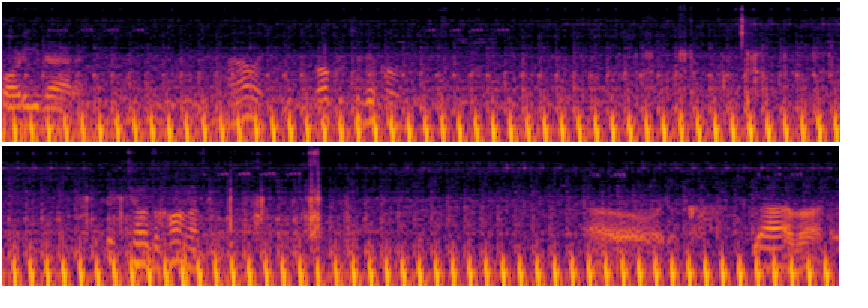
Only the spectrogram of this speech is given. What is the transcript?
ਪੌੜੀਦਾਰ। ਹਾਂ ਓਏ ਉਹ ਪਿੱਛੇ ਦੇਖੋ। ਪਿੱਛੋਂ ਦਿਖਾਉਣਾ ਓ ਕੀ ਬਾਤ ਹੈ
